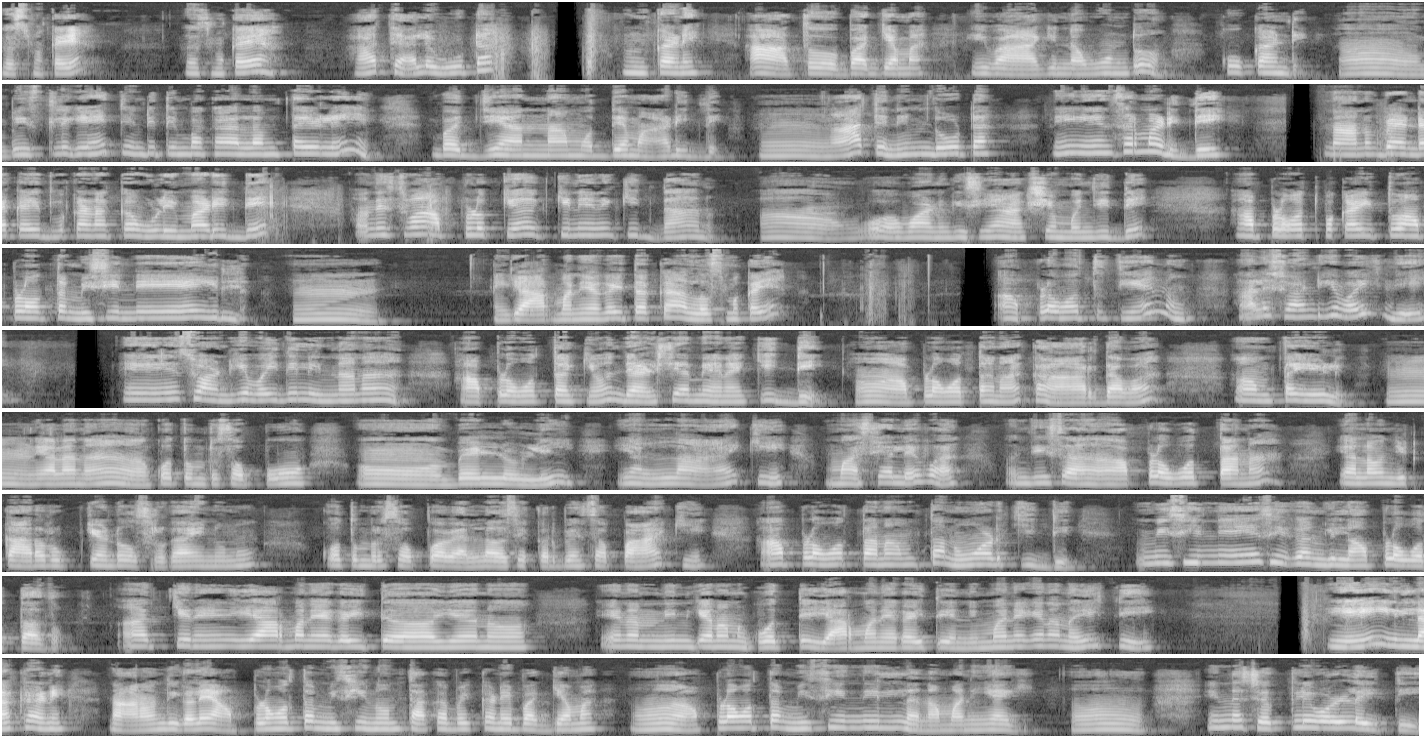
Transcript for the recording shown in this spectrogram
ಹಸ್ಮಕಯ್ಯ ಹಸ್ಮಕಯ್ಯ ಆತ ಅಲ್ಲ ಊಟ? ಹ್ಞೂ ಕಣಿ, ಆತು ಭಾಗ್ಯಮ್ಮ ಇವಾಗಿನ ಉಂಡು ಕೂಕಂಡಿ. ಹ್ಞೂ ಬಿಸಿಲಿಗೆ ತಿಂಡಿ ತಿಂಬಕಲ್ಲ ಅಂತ ಹೇಳಿ ಬಜ್ಜಿ, ಅನ್ನ, ಮುದ್ದೆ ಮಾಡಿದ್ದೆ. ಹ್ಞೂ ಆತು ನಿಮ್ದು ಊಟ? ನೀನು ಏನು ಸರ್ ಮಾಡಿದ್ದಿ? ನಾನು ಬೆಂಡೆಕಾಯಿ ಇದ್ವು ಕಣಕ್ಕ, ಹುಳಿ ಮಾಡಿದ್ದೆ. ಒಂದಿವ್ಸ ಹಪ್ಪಳಕ್ಕೆ ಅಕ್ಕಿ ನೆನಕಿದ್ದ ನಾನು. ಹಾಂ ಒಣಗಿಸಿ ಹಾಕ್ಸ್ಕೊಂಡ್ ಬಂದಿದ್ದೆ ಹಪ್ಪಳ ಹೊತ್ಬೇಕಾಯ್ತು, ಹಪ್ಪಳ ಹೊತ್ತ ಮಿಷಿನೇ ಇಲ್ಲ. ಹ್ಞೂ ಯಾರ ಮನೆಯಾಗೈತಕ್ಕ ಅಪ್ಪಳ ಹಪ್ಪಳ ಏನು ಅಲ್ಲಿ ಸಂಡಿಗೆ ಒಯ್ದಿ ಏ, ಸೊಂಡಿಗೆ ಒಯ್ದಿಲ್ಲ ನಾನು ಹಪ್ಪಳ ಒತ್ತಾಕಿ ಒಂದು ಎರಡು ಸೇರ್ ನೆನಕಿದ್ದಿ ಹ್ಞೂ ಹಪ್ಪಳ ಒತ್ತಾನ ಕಾರ್ದವ ಅಂತ ಹೇಳಿ. ಹ್ಞೂ ಎಲ್ಲನ ಕೊತ್ತಂಬರಿ ಸೊಪ್ಪು ಬೆಳ್ಳುಳ್ಳಿ ಎಲ್ಲ ಹಾಕಿ ಮಸಾಲೆವ ಒಂದು ದಿವಸ ಹಪ್ಪಳ ಒತ್ತಾನ ಎಲ್ಲ ಒಂದಿಟ್ಟು ಖಾರ ರುಬ್ಕೊಂಡು ಹೊಸ್ರುಗಾಯಿನೂ ಕೊತ್ತಂಬರಿ ಸೊಪ್ಪು ಅವೆಲ್ಲ ಸಕ್ಕರೆ ಕರ್ಬೇವಿನ ಸೊಪ್ಪು ಹಾಕಿ ಹಪ್ಪಳ ಒತ್ತಾನ ಅಂತ ನೋಡ್ತಿದ್ದಿ ಮಿಸಿನೇ ಸಿಗಂಗಿಲ್ಲ ಹಪ್ಪಳ ಒತ್ತದು ಅದಕ್ಕೆ ಯಾರ ಮನೆಯಾಗೈತೆ ಏನು? ಏನೋ ನಿನಗೆ ನನಗೆ ಗೊತ್ತೇ? ಯಾರ ಮನೆಯಾಗ ಐತೆ? ನಿಮ್ಮ ಮನೆಗೆ ನಾನು ಐತಿ? ಏ, ಇಲ್ಲ ಕಣೆ. ನಾನೊಂದಿಗಳೇ ಹಪ್ಪಳ ಮೊತ್ತ ಮಿಷಿನ್ ಒಂದು ತಗೋಬೇಕು ಕಣೆ ಭಾಗ್ಯಮ್ಮ. ಹ್ಞೂ ಹಪ್ಪಳ ಮೊತ್ತ ಮಿಷಿನ್ ಇಲ್ಲ ನಮ್ಮ ಮನೆಯಾಗಿ. ಹ್ಞೂ ಇನ್ನು ಚಕ್ಲಿ ಒಳ್ಳೈತಿ.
